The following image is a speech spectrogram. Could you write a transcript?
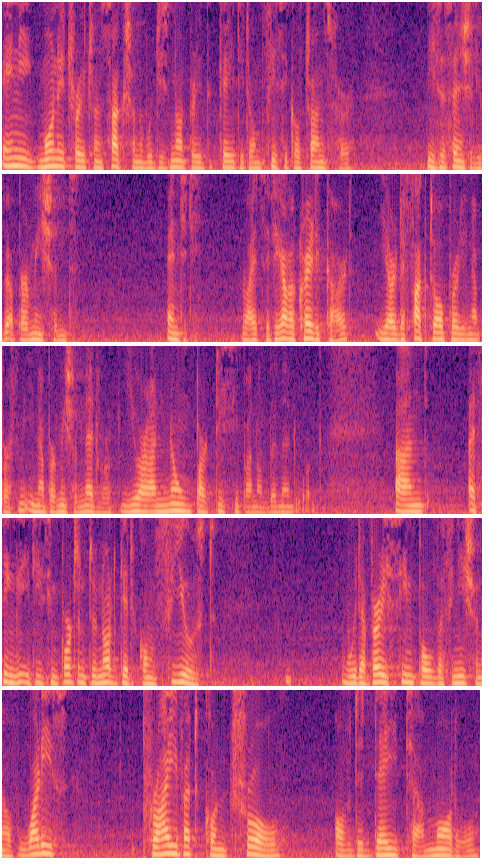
any monetary transaction which is not predicated on physical transfer is essentially a permissioned entity, right? So, if you have a credit card, you are de facto operating in a, in a permission network. You are a known participant of the network, and I think it is important to not get confused with a very simple definition of what is private control of the data model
